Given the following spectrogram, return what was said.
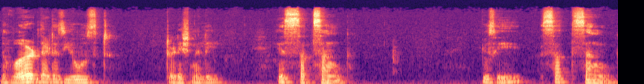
the word that is used traditionally is satsang. You see, satsang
